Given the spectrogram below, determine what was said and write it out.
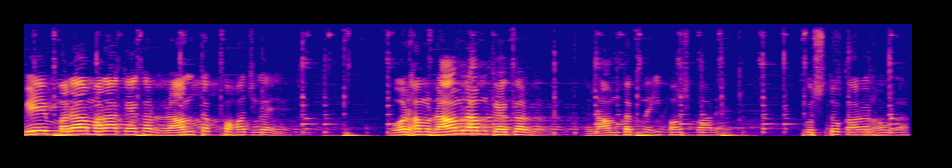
वे मरा मरा कहकर राम तक पहुँच गए और हम राम राम कहकर राम तक नहीं पहुँच पा रहे कुछ तो कारण होगा।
